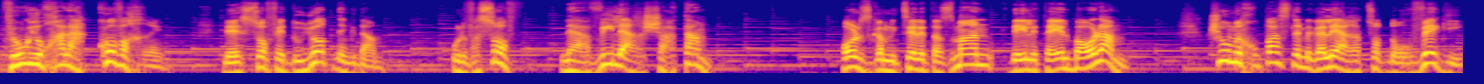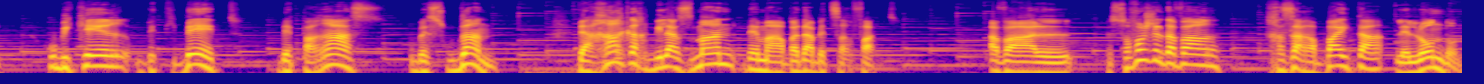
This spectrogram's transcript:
והוא יוכל לעקוב אחריהם, לאסוף עדויות נגדם, ולבסוף להביא להרשעתם. הולמס גם ניצל את הזמן כדי לטייל בעולם. כשהוא מחופש למגלה ארצות נורבגי, הוא ביקר בטיבט, בפרס ובסודאן, ואחר כך בילה זמן במעבדה בצרפת. אבל בסופו של דבר חזר הביתה ללונדון,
